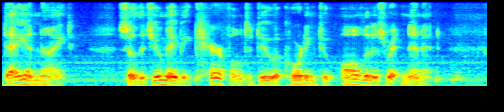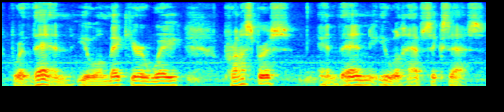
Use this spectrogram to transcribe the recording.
day and night so that you may be careful to do according to all that is written in it. For then you will make your way prosperous, and then you will have success.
